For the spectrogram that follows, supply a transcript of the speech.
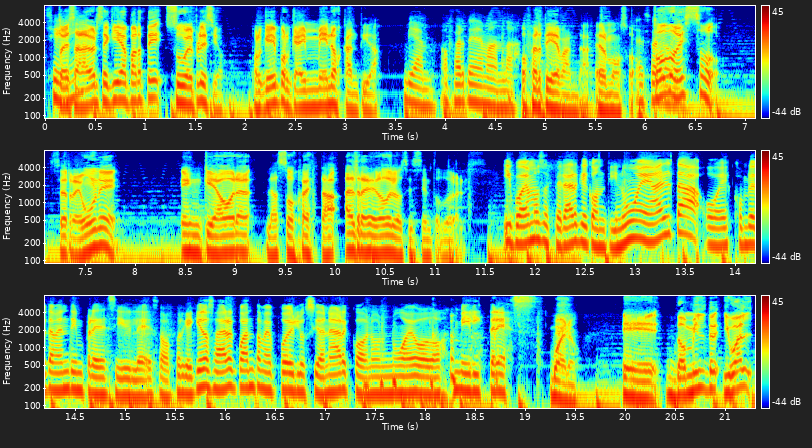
Sí. Entonces al haber sequía aparte sube el precio. ¿Por qué? Porque hay menos cantidad. Bien, oferta y demanda. Oferta y demanda. Hermoso. Eso Todo no. eso se reúne en que ahora la soja está alrededor de los 600 dólares. ¿Y podemos esperar que continúe alta o es completamente impredecible eso? Porque quiero saber cuánto me puedo ilusionar con un nuevo 2003. Bueno, eh, 2003, igual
